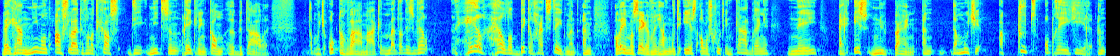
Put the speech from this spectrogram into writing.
wij gaan niemand afsluiten van het gas die niet zijn rekening kan uh, betalen. Dat moet je ook nog waarmaken, maar dat is wel een heel helder, bikkelhard statement. En alleen maar zeggen van ja, we moeten eerst alles goed in kaart brengen. Nee, er is nu pijn. En daar moet je acuut op reageren. En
